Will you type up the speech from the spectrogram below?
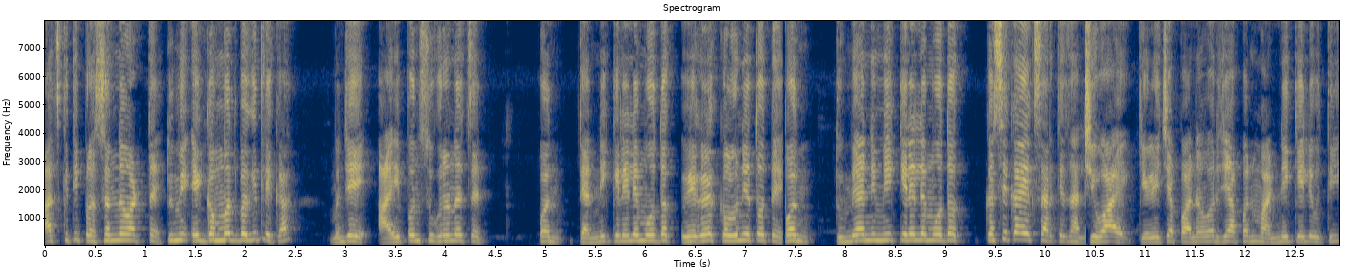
आज किती प्रसन्न वाटतंय. तुम्ही एक गंमत बघितली का? म्हणजे आई पण सुग्रणच आहेत. पण त्यांनी केलेले मोदक वेगळे कळून येत होते. पण तुम्ही आणि मी केलेले मोदक कसे काय एकसारखे झाले? शिवाय केळीच्या पानावर जी आपण मांडणी केली होती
